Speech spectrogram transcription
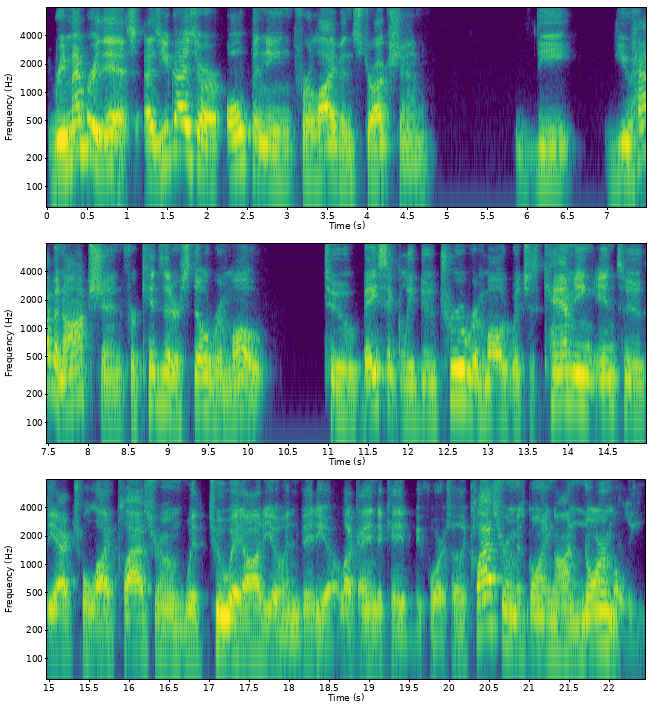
remember this, as you guys are opening for live instruction, the you have an option for kids that are still remote to basically do true remote, which is camming into the actual live classroom with two-way audio and video, like I indicated before. So the classroom is going on normally,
